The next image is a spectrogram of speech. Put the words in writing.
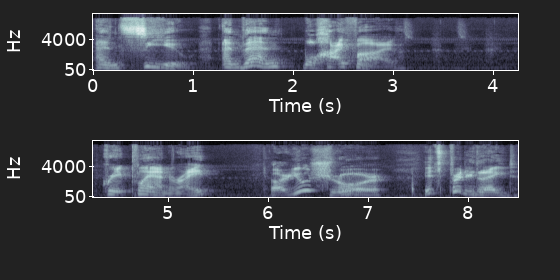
and see you. And then we'll high five. Great plan, right? Are you sure? It's pretty late.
